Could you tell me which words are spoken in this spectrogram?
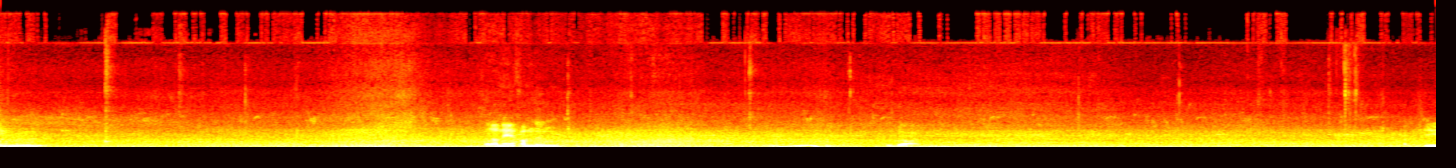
เอมือสารแหน่คำหนึ่งอืมสุดยอดผักชี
